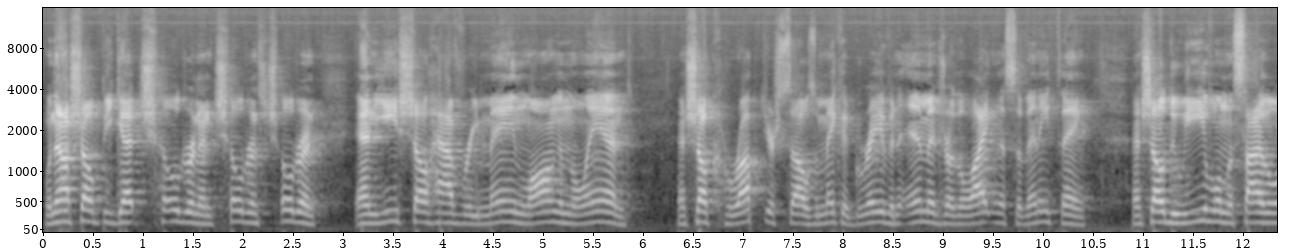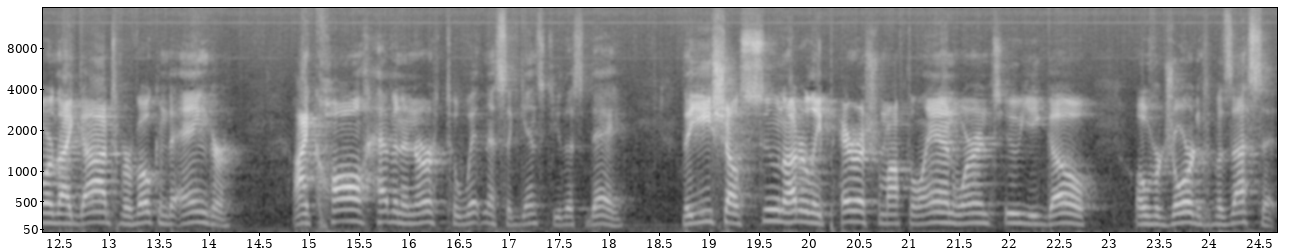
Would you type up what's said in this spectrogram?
When thou shalt beget children and children's children, and ye shall have remained long in the land, and shall corrupt yourselves, and make a graven image or the likeness of anything, and shall do evil in the sight of the Lord thy God to provoke him to anger. I call heaven and earth to witness against you this day, that ye shall soon utterly perish from off the land whereunto ye go over Jordan to possess it.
